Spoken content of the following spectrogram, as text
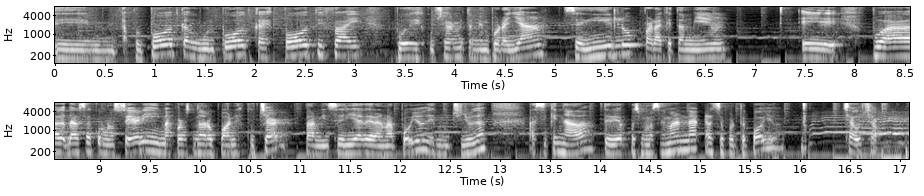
en Apple Podcast, Google Podcast, Spotify. Puedes escucharme también por allá, seguirlo para que también eh, pueda darse a conocer y más personas lo puedan escuchar. Para mí sería de gran apoyo, de mucha ayuda. Así que nada, te veo la próxima semana. Gracias por tu apoyo. Chao, chao.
